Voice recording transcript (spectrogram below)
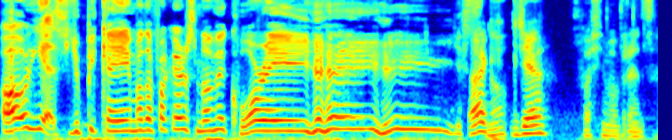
Oh yes, UPKA motherfuckers, mamy quarry! Hej, hej, Jest, Tak? no. Gdzie? Właśnie mam w ręce.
